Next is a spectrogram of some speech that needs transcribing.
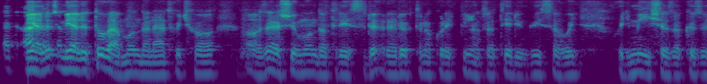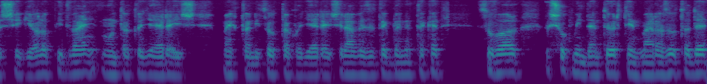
Tehát mielőtt, csak... mielőtt tovább mondanád, hogyha az első mondatrészre rögtön, akkor egy pillanatra térjünk vissza, hogy, hogy mi is ez a közösségi alapítvány. Mondtad, hogy erre is megtanítottak, hogy erre is rávezetek benneteket. Szóval sok minden történt már azóta, de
